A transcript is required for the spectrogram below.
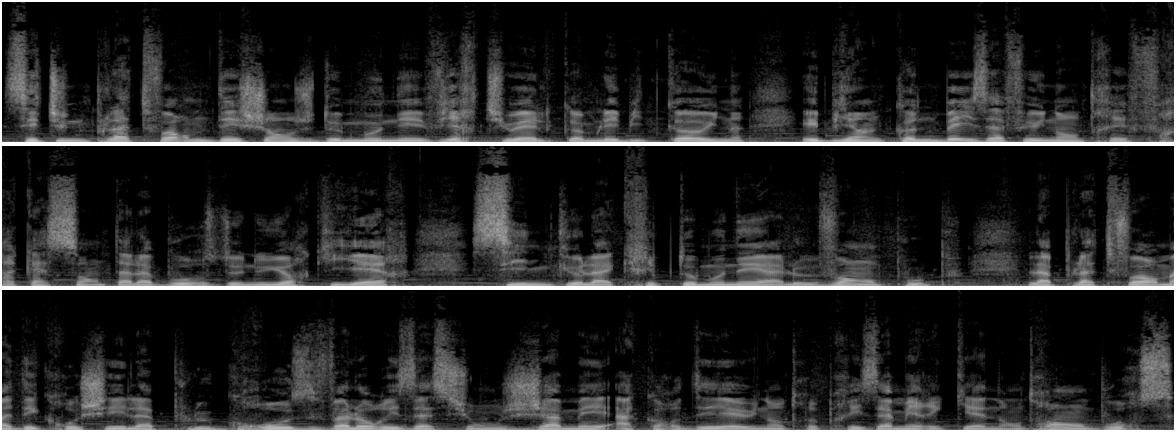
c'est une plateforme d'échange de monnaies virtuelles comme les bitcoins. Eh bien, Coinbase a fait une entrée fracassante à la bourse de New York hier, signe que la crypto-monnaie a le vent en poupe. La plateforme a décroché la plus grosse valorisation jamais accordée à une entreprise américaine entrant en bourse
